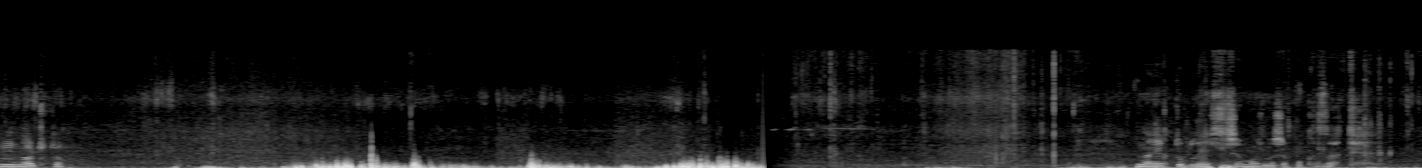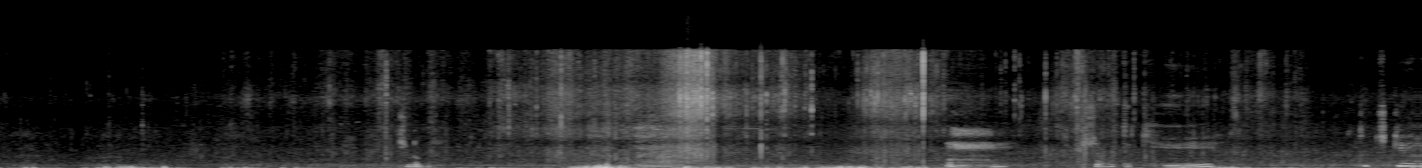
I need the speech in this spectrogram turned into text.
віночка. На як то ближче можна ще показати. Чи добре? Мгм. Ще отакі тучки.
